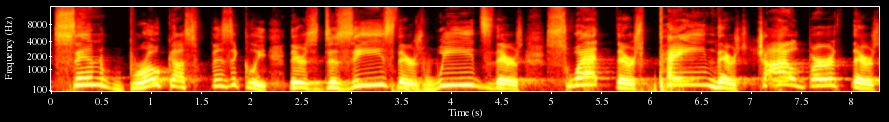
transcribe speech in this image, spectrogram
Sin broke us physically. There's disease, there's weeds, there's sweat, there's pain, there's childbirth, there's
